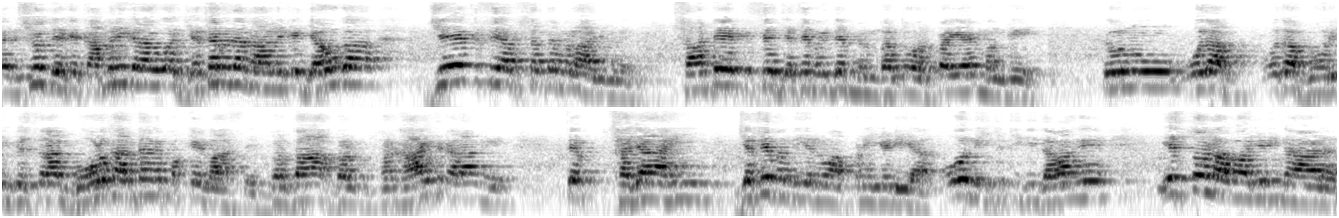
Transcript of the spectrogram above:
ਰਿਸ਼ਵਤ ਦੇ ਕੇ ਕੰਮ ਨਹੀਂ ਕਰਾਊਗਾ, ਜਥੇਬੰਦੀ ਦਾ ਨਾਮ ਲੈ ਕੇ ਜਾਊਗਾ, ਜੇ ਕਿਸੇ ਅਫਸਰ ਤੇ ਮੁਲਾਜ਼ਮ ਨੇ, ਸਾਡੇ ਕਿਸੇ ਜਥੇਬੰਦੀ ਦੇ ਮੈਂਬਰ ਤੋਂ ਰੁਪਏ ਮੰਗੇ, ਤੇ ਉਹਨੂੰ ਉਹਦਾ ਉਹਦਾ ਬੋਰੀ ਬਿਸਤਰਾ ਗੋਲ ਕਰ ਦਾਂਗੇ ਪੱਕੇ ਵਾਸਤੇ, ਬਰਦਾ ਬਰਖਾਸਤ ਕਰਾਂਗੇ ਤੇ ਸਜ਼ਾ ਅਸੀਂ ਜਥੇਬੰਦੀਆਂ ਨੂੰ ਆਪਣੀ ਜਿਹੜੀ ਆ, ਉਹ ਨਿਸ਼ਚਿਤ ਕੀਤੀ ਦੇਵਾਂਗੇ। ਇਸ ਤੋਂ ਇਲਾਵਾ ਜਿਹੜੀ ਨਾਲ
